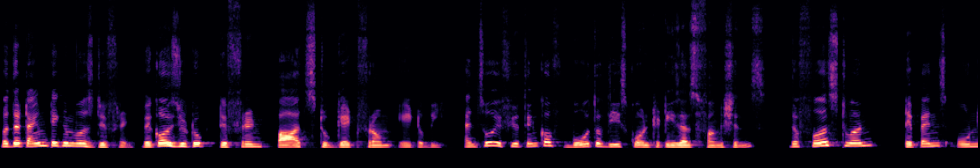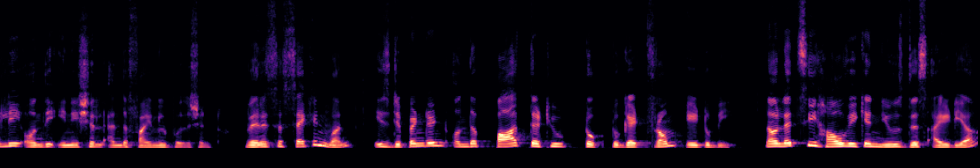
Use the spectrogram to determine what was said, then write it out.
but the time taken was different because you took different paths to get from A to B. And so if you think of both of these quantities as functions, the first one depends only on the initial and the final position whereas the second one is dependent on the path that you took to get from A to B. Now let's see how we can use this idea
